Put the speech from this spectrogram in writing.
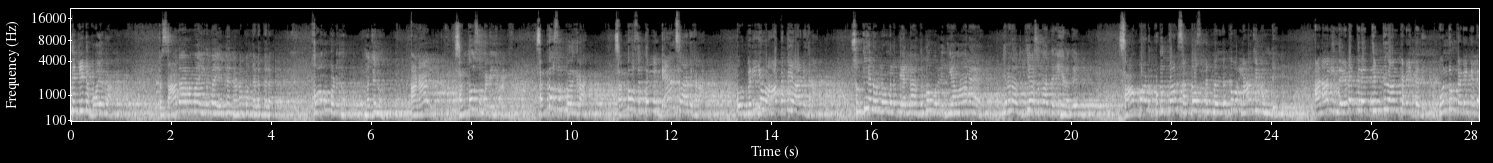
திட்டிட்டு போயிடுறான். இப்ப சாதாரணமா இருந்தா என்ன நடக்கும் அந்த இடத்துல? கோபப்படணும் மஜ்னூன். ஆனால் சந்தோஷம் அடைகிறான். சந்தோஷம் கொள்கிறான். சந்தோஷத்தில் டான்ஸ் ஆடுகிறான். ஒரு பெரிய ஒரு ஆட்டத்தை ஆடுகிறான். சுத்தியில் உள்ளவங்களுக்கு எல்லாத்துக்கும் ஒரு வித்தியமான என்னடா வித்தியாசமா தெரிகிறது? சாப்பாடு கொடுத்தால் சந்தோஷம் என்பதற்கு ஒரு லாஜிக் உண்டு. ஆனால் இந்த இடத்துல திட்டு தான் கிடைத்தது. ஒன்றும் கிடைக்கல.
